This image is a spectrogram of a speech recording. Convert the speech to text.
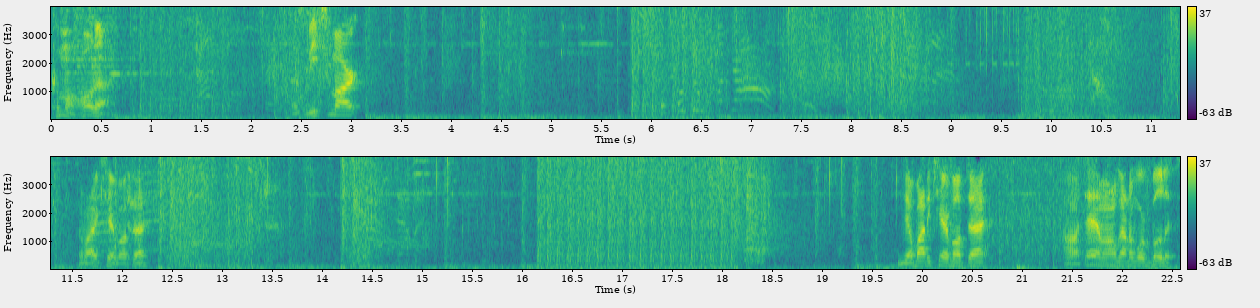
Come on, hold up. Let's be smart. Nobody care about that. Nobody care about that. Oh damn, I don't got no more bullets.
